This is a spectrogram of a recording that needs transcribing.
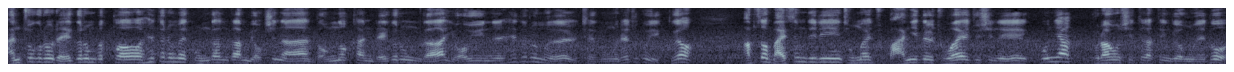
안쪽으로 레그룸부터 헤드룸의 공간감 역시나 넉넉한 레그룸과 여유 있는 헤드룸을 제공을 해주고 있고요. 앞서 말씀드린 정말 많이들 좋아해 주시는 꼬냑 브라운 시트 같은 경우에도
